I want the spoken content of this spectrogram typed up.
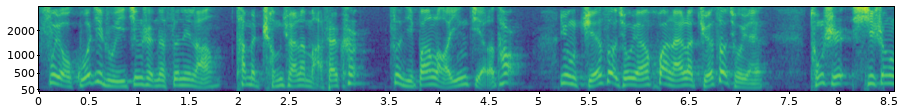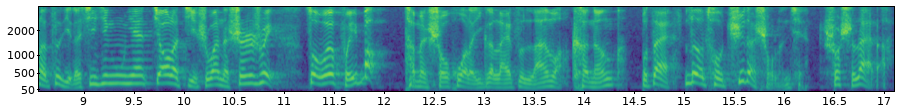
富有国际主义精神的森林狼，他们成全了马赛克，自己帮老鹰解了套，用角色球员换来了角色球员。同时牺牲了自己的薪薪空间，交了几十万的奢侈税，作为回报，他们收获了一个来自篮网可能不在乐透区的首轮签。说实在的啊，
